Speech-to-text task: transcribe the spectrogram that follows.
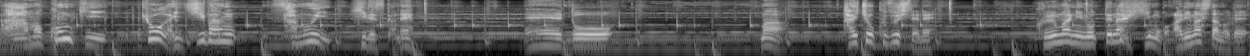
ああもう今季今日が一番寒い日ですかね。えーとまあ体調崩してね車に乗ってない日もありましたので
